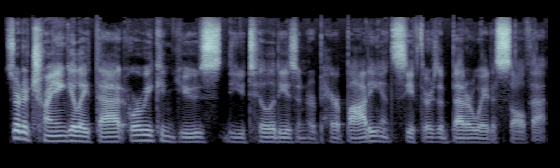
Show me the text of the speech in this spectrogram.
sort of triangulate that, or we can use the utilities and repair body and see if there's a better way to solve that.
